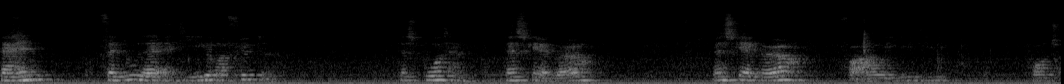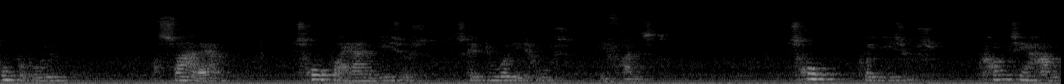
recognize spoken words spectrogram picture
da han fandt ud af, at de ikke var flygtet, der spurgte han, hvad skal jeg gøre? Hvad skal jeg gøre for at arve evigt liv? For at tro på Gud? Og svaret er, tro på Herren Jesus, så skal du og dit hus blive frelst. Tro på Jesus. Kom til ham,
